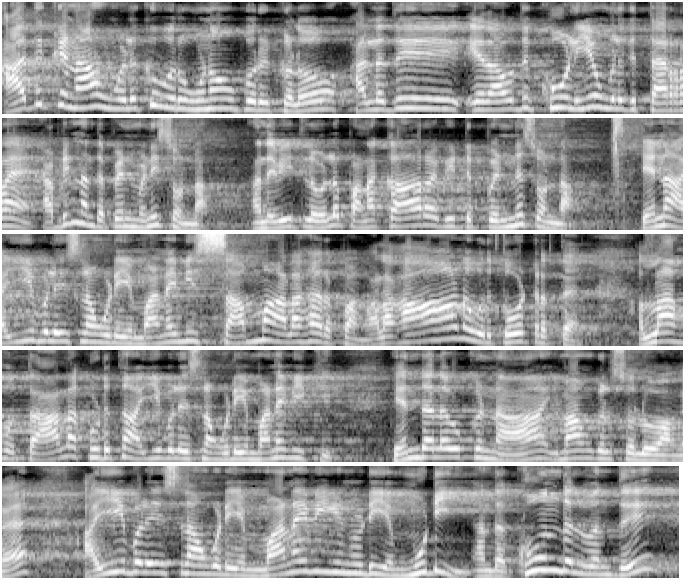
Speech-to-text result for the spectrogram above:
அதுக்கு நான் உங்களுக்கு ஒரு உணவுப் பொருட்களோ அல்லது ஏதாவது கூலியோ உங்களுக்கு தர்றேன் அப்படின்னு அந்த பெண்மணி சொன்னான். அந்த வீட்டில் உள்ள பணக்கார வீட்டு பெண்ணு சொன்னான். ஏன்னா ஐயப் இஸ்லாமுடைய மனைவி செம்ம அழகாக இருப்பாங்க. அழகான ஒரு தோற்றத்தை அல்லாஹு தாலா கொடுத்தான் ஐயப் இஸ்லாமுடைய மனைவிக்கு. எந்த அளவுக்குன்னா இமாம்கள் சொல்லுவாங்க ஐயப் இஸ்லாமுடைய மனைவியினுடைய முடி அந்த கூந்தல் வந்து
